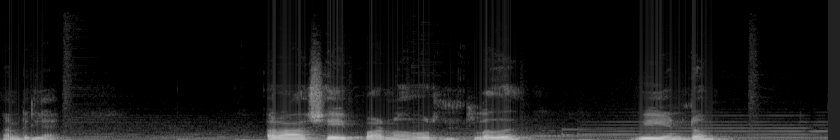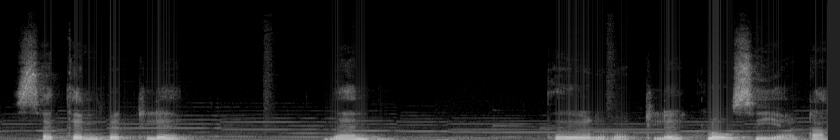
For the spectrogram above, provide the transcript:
കണ്ടില്ലേ? റാ ഷേപ്പാണ് പറഞ്ഞിട്ടുള്ളത് വീണ്ടും സെക്കൻഡ് ബെറ്റിൽ ദെൻ തേർഡ് ബെറ്റിൽ ക്ലോസ് ചെയ്യാം കേട്ടോ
